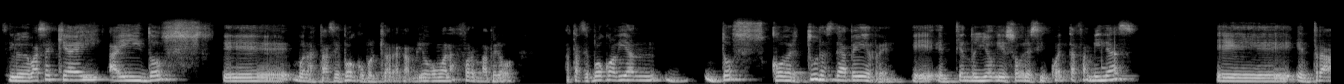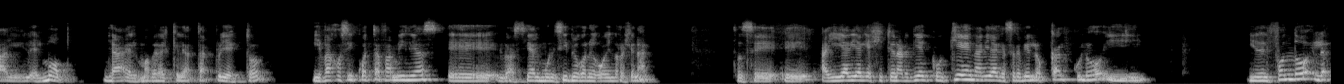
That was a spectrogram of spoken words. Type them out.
Sí, lo que pasa es que hay, hay dos, eh, bueno, hasta hace poco, porque ahora cambió como la forma, pero hasta hace poco habían dos coberturas de APR. Eh, entiendo yo que sobre 50 familias eh, entraba el, MOP, ya el MOP era el que levantaba el proyecto, y bajo 50 familias lo hacía el municipio con el gobierno regional. Entonces, ahí había que gestionar bien con quién, había que hacer bien los cálculos y, y del fondo la,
